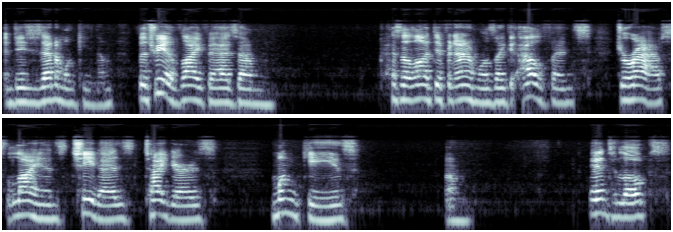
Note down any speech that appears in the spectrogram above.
Disney's Animal Kingdom. The tree of life has um has a lot of different animals like elephants, giraffes, lions, cheetahs, tigers, monkeys, um, antelopes,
